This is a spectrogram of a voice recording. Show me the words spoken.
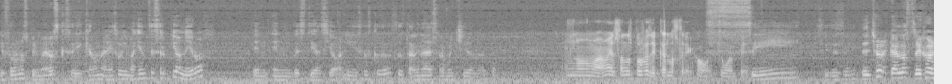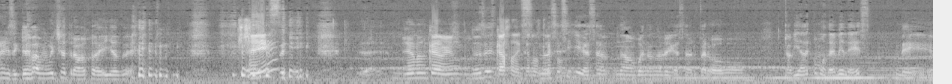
Y fueron los primeros que se dedicaron a eso. Imagínate ser pioneros en, en investigación y esas cosas, pues, también ha de estar muy chido, ¿no? No mames, son los profes de Carlos Trejo, güey, qué buen pedo. Sí, sí, sí, sí. De hecho, Carlos Trejo reciclaba mucho trabajo de ellos, ¿eh? ¿Sí? sí. Yo nunca vi un No sé, caso de Carlos no Trejo. sé si llegas a. No, bueno, no lo llegas a ver, pero había como DVDs de,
